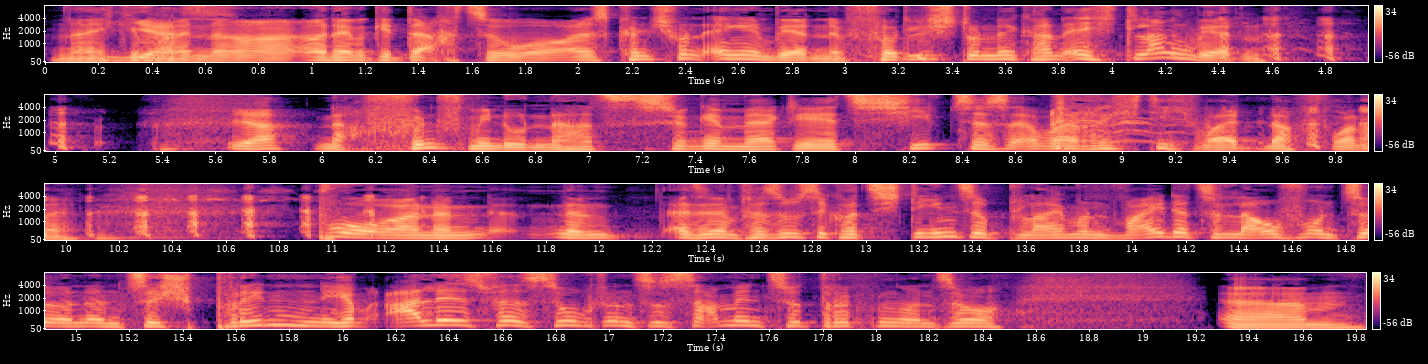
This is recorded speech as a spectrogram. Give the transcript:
Na, ich Yes. gemeint, und hab gedacht so, oh, das könnte schon eng werden. Eine Viertelstunde kann echt lang werden. Ja. Nach fünf Minuten hat's schon gemerkt, jetzt schiebt es aber richtig weit nach vorne. Boah, dann, dann, also dann versuchst du kurz stehen zu bleiben und weiterzulaufen und zu, und, und zu sprinten. Ich habe alles versucht und zusammenzudrücken und so. Ähm,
